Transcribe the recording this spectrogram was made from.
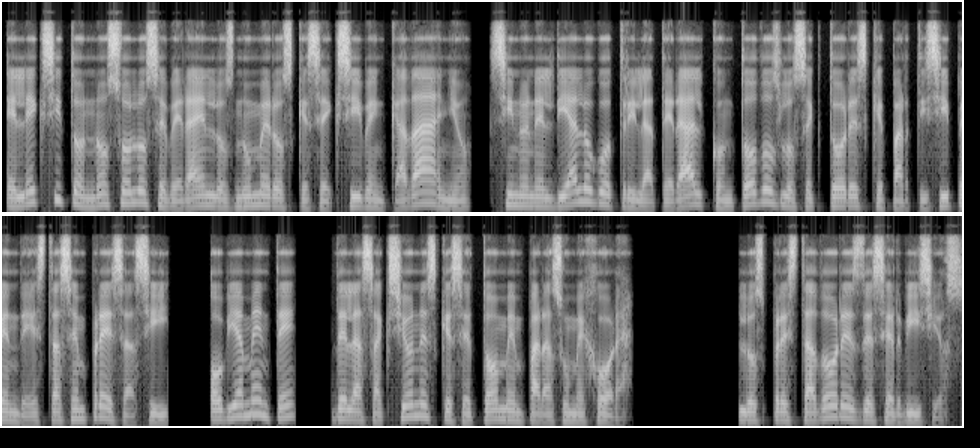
El éxito no solo se verá en los números que se exhiben cada año, sino en el diálogo trilateral con todos los sectores que participen de estas empresas y, obviamente, de las acciones que se tomen para su mejora. Los prestadores de servicios,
